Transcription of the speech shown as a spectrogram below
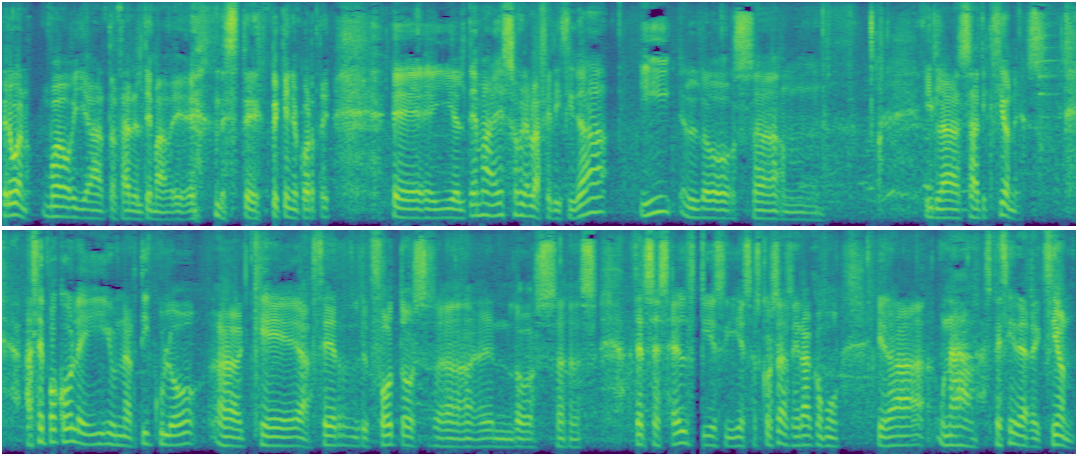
Pero bueno, voy a tratar el tema de, este pequeño corte. Eh, y el tema es sobre la felicidad y los y las adicciones. Hace poco leí un artículo uh, que hacer fotos uh, en los uh, hacerse selfies y esas cosas era como era una especie de adicción.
